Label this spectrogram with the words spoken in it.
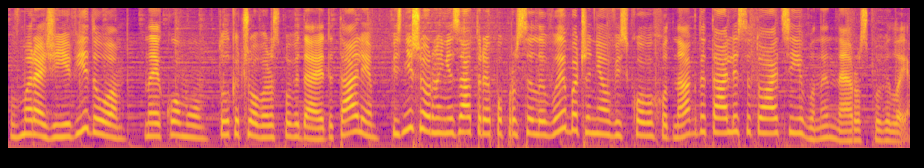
В мережі є відео, на якому Толкачова розповідає деталі. Пізніше організатори попросили вибачення у військових, однак деталі ситуації вони не розповіли.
